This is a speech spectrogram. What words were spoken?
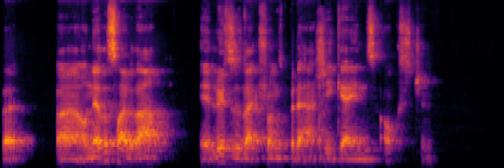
But uh, on the other side of that, it loses electrons, but it actually gains oxygen.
